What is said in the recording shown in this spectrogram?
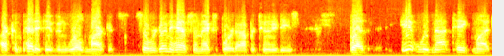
are competitive in world markets. So we're going to have some export opportunities. But it would not take much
